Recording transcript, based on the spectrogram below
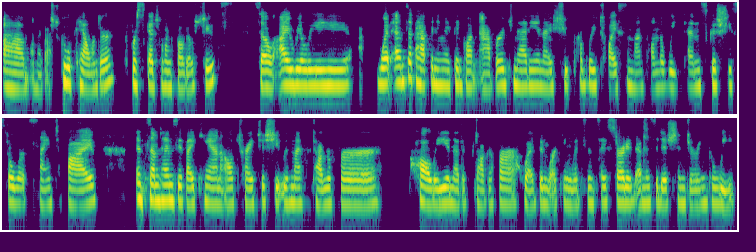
Um, oh my gosh, Google Calendar for scheduling photo shoots. So I really, what ends up happening, I think on average, Maddie and I shoot probably twice a month on the weekends because she still works nine to five. And sometimes, if I can, I'll try to shoot with my photographer Holly, another photographer who I've been working with since I started Emma's Edition during the week,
